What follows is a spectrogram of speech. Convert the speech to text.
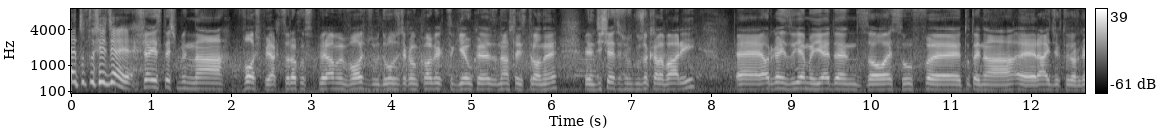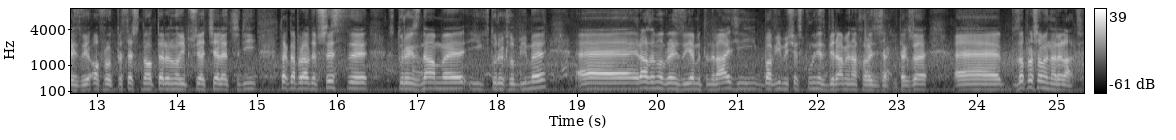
Opowiadaj, co tu się dzieje. Dzisiaj jesteśmy na Wośpie. Jak co roku wspieramy Wośp, żeby dołożyć jakąkolwiek cegiełkę z naszej strony. Więc dzisiaj jesteśmy w Górze Kalwarii. E, organizujemy jeden z OS-ów e, tutaj na e, rajdzie, który organizuje Offroad Peseczno, terenowi przyjaciele, czyli tak naprawdę wszyscy, z których znamy i których lubimy. E, razem organizujemy ten rajd i bawimy się wspólnie, zbieramy na chore dzieciaki. Także e, zapraszamy na relację.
